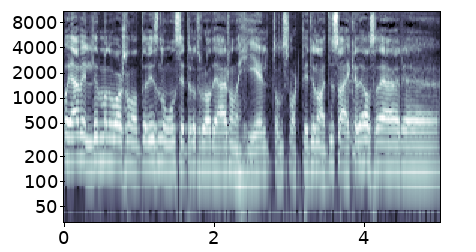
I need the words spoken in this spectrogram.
Og jeg er veldig, men det var sånn at Hvis noen sitter og tror at jeg er sånn helt sånn svart-hvitt United, så er jeg ikke det. Altså, jeg, er, eh,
